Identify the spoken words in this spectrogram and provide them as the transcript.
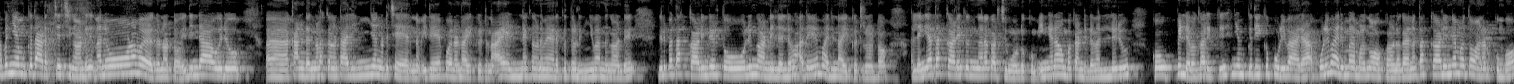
അപ്പം ഇനി നമുക്കിത് അടച്ച് വെച്ചുകൊണ്ട് നല്ലോണം വേഗണം കേട്ടോ ഇതിന്റെ ആ ഒരു ആ, കണ്ടങ്ങളൊക്കെ അങ്ങോട്ട് അലിഞ്ഞങ്ങോട്ട് ചേരണം. ഇതേപോലെ ഉണ്ടായി കിട്ടണം ആ എണ്ണയൊക്കെ അങ്ങോട്ട് മേലക്ക് തെളിഞ്ഞ് വന്നുകൊണ്ട് ഇതിലിപ്പോൾ തക്കാളിന്റെ ഒരു തോലും കാണില്ലല്ലോ അതേമാതിരി ഉണ്ടായി കിട്ടണം കേട്ടോ അല്ലെങ്കിൽ ആ തക്കാളിയൊക്കെ ഇങ്ങനെ കടിച്ചും കൊണ്ട് വെക്കും ഇങ്ങനെ ആകുമ്പോൾ കണ്ടില്ല നല്ലൊരു കൊഴുപ്പില്ല അപ്പോൾ കറിക്ക്. നമുക്ക് ഇതിലേക്ക് പുളി വാര. പുളി വരുമ്പോൾ നമ്മൾ നോക്കണം കാരണം തക്കാളിന്റെ നമ്മൾ തോനെടുക്കുമ്പോൾ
